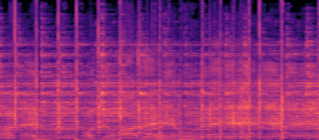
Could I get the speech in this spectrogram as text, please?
મારે મોજ મારે હેવું રે.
